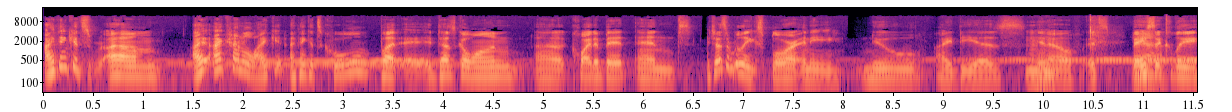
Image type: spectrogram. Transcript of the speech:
I think it's, um, I, I kind of like it. I think it's cool, but it does go on uh, quite a bit, and it doesn't really explore any new ideas. You know, it's basically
